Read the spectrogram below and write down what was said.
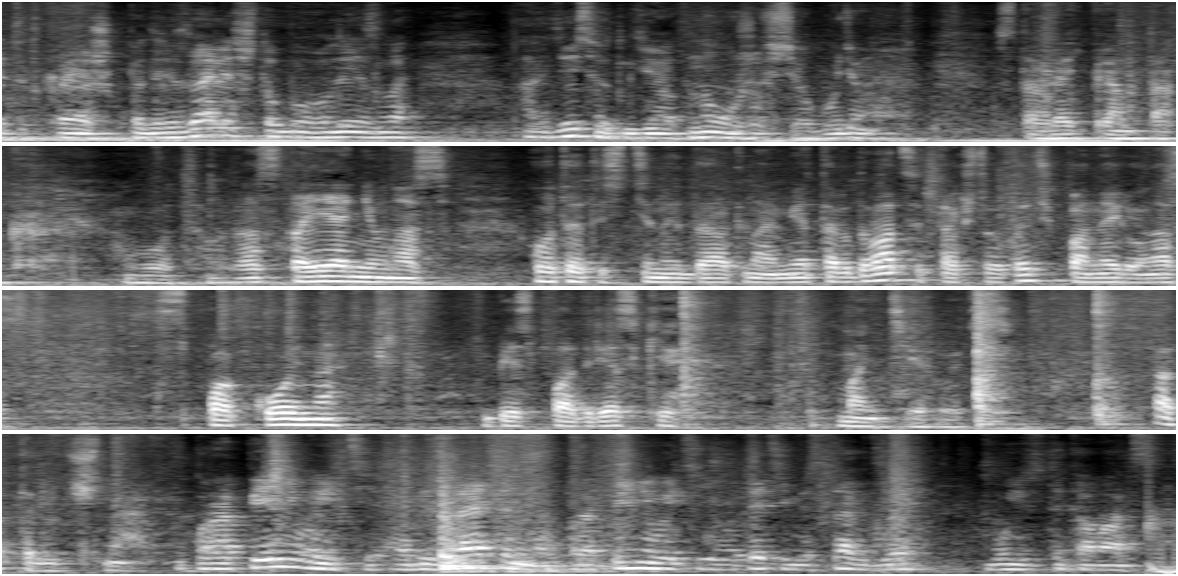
этот краешек подрезали, чтобы влезло. А здесь вот где окно уже все будем вставлять прям так. Вот. Расстояние у нас от этой стены до окна метр двадцать. Так что вот эти панели у нас спокойно, без подрезки монтируются. Отлично. Пропенивайте, обязательно пропенивайте вот эти места, где будет стыковаться.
